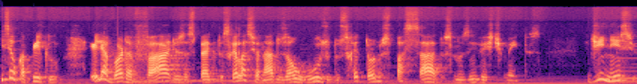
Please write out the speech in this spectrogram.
Em seu capítulo, ele aborda vários aspectos relacionados ao uso dos retornos passados nos investimentos de início,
